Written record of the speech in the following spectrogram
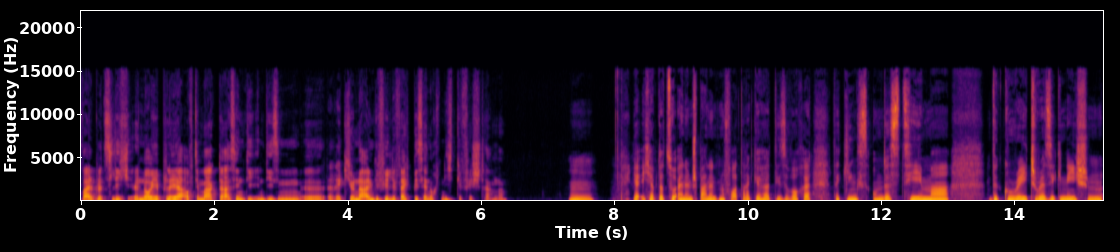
weil plötzlich äh, neue Player auf dem Markt da sind, die in diesem äh, regionalen Gefilde vielleicht bisher noch nicht gefischt haben. Ne? Mhm. Ja, ich habe dazu einen spannenden Vortrag gehört diese Woche. Da ging es um das Thema The Great Resignation.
